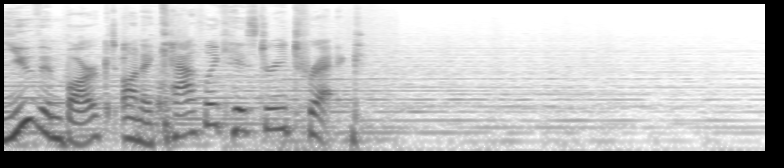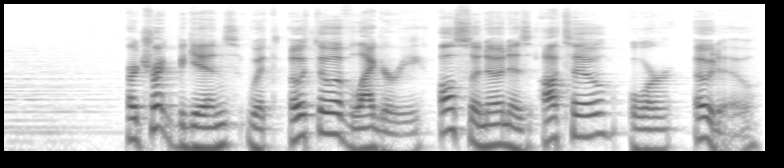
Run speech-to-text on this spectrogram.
You've embarked on a Catholic history trek. Our trek begins with Otho of Lagery, also known as Otto or Odo.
